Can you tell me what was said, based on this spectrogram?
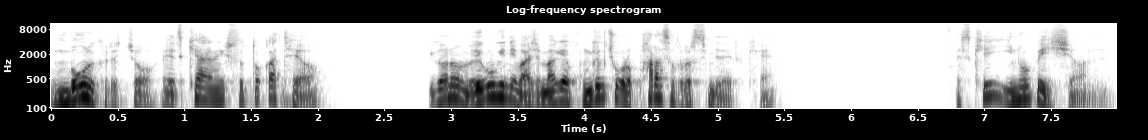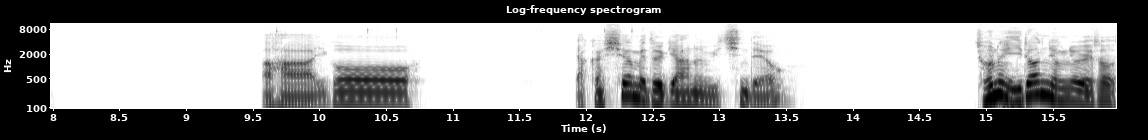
음봉을 그렸죠. SK 하이닉스도 똑같아요. 이거는 외국인이 마지막에 공격적으로 팔아서 그렇습니다. 이렇게. SK 이노베이션. 아하, 이거 약간 시험에 들게 하는 위치인데요. 저는 이런 영역에서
